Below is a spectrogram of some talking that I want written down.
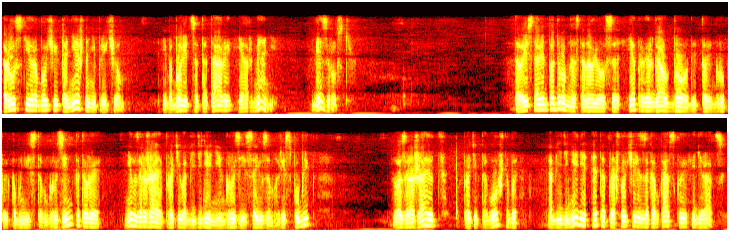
русские рабочие, конечно, ни при чем, ибо борются татары и армяне, без русских. Товарищ Сталин подробно останавливался и опровергал доводы той группы коммунистов-грузин, которые, не возражая против объединения Грузии союзом республик, возражают против того, чтобы объединение это прошло через Закавказскую Федерацию.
